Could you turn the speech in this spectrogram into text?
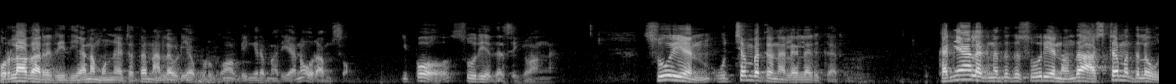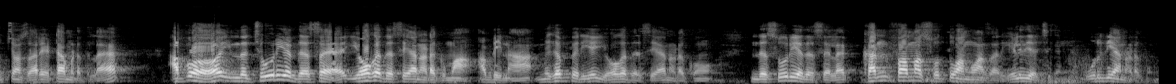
பொருளாதார ரீதியான முன்னேற்றத்தை நல்லபடியாக கொடுக்கும் அப்படிங்கிற மாதிரியான ஒரு அம்சம். இப்போ சூரிய தசைக்கு வாங்க. சூரியன் உச்சம் பெற்ற நிலையில இருக்கார். கன்னியா லக்னத்துக்கு சூரியன் வந்து அஷ்டமத்துல உச்சம் சார் எட்டாம் இடத்துல. அப்போ இந்த சூரிய தசை யோக தசையா நடக்குமா அப்படின்னா மிகப்பெரிய யோக தசையா நடக்கும். இந்த சூரிய தசையில கன்ஃபார்மா சொத்து வாங்குவான் சார். எழுதி வச்சுக்கோங்க. உறுதியா நடக்கும்.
